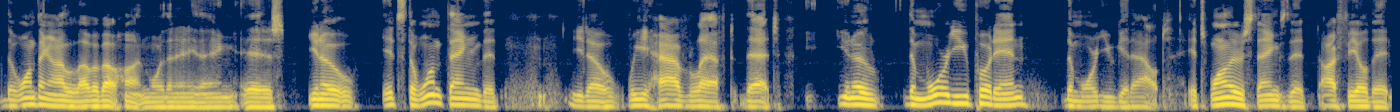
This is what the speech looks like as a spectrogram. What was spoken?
the one thing I love about hunting more than anything is, you know, it's the one thing that, you know, we have left that, you know, the more you put in, the more you get out. It's one of those things that I feel that,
